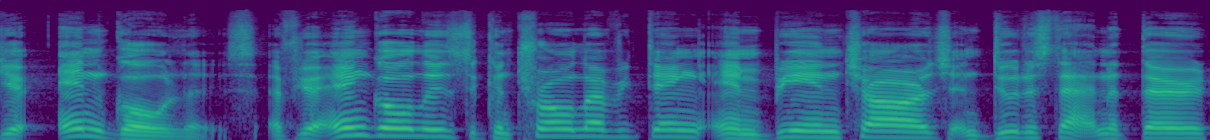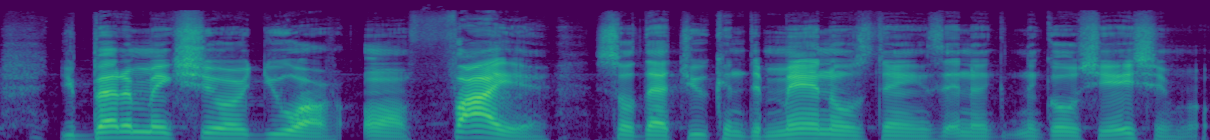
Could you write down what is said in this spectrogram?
your end goal is. If your end goal is to control everything and be in charge and do this, that, and the third, you better make sure you are on fire so that you can demand those things in a negotiation room.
